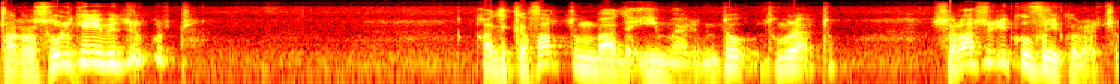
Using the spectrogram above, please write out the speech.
তার রসুলকে নিয়ে বিদ্রুপ করছো কাদ কাফারতুম বাদা ইমান তো তোমরা তো সরাসরি কুফরি করেছো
